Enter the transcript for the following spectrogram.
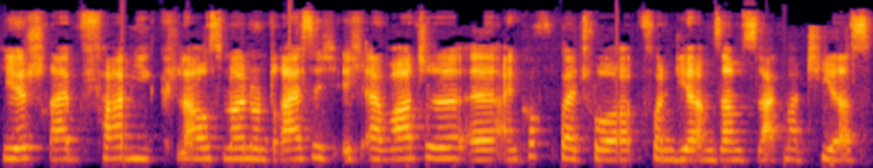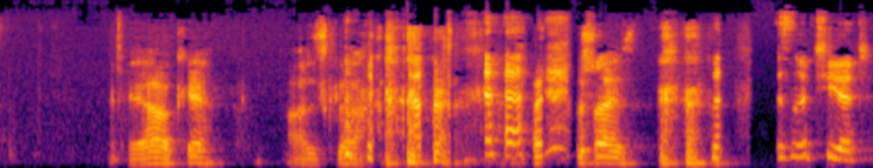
Hier schreibt Fabi Klaus 39, ich erwarte äh, ein Kopfballtor von dir am Samstag, Matthias. Ja, okay. Alles klar. Bescheid. Ist notiert.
